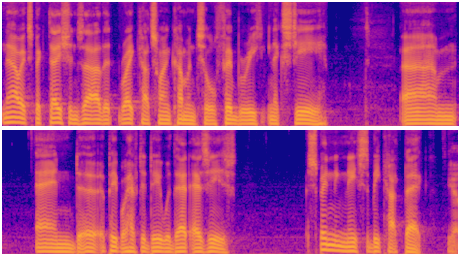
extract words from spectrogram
now expectations are that rate cuts won't come until February next year. Um, and uh, people have to deal with that as is. Spending needs to be cut back. Yeah.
